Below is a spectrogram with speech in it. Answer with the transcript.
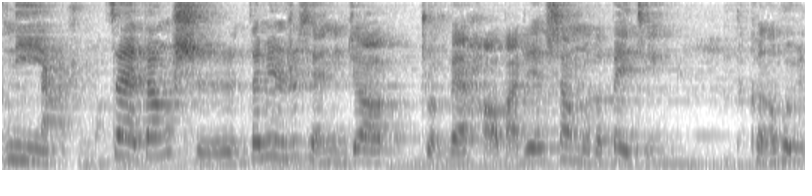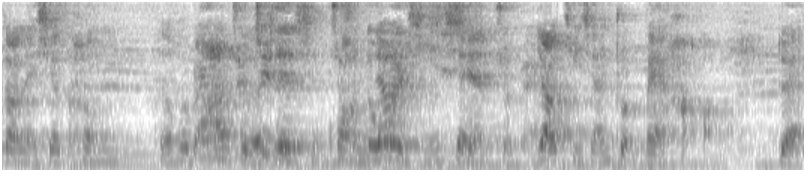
你？在当时在面试之前，你就要准备好，把这些项目的背景可能会遇到哪些坑，可能会被嗯 argue 的这些些情况，你都要提提前准备要提前准备好。对，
